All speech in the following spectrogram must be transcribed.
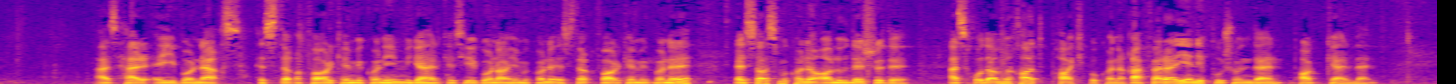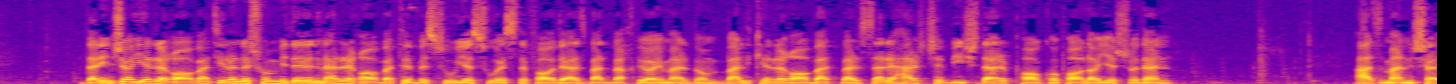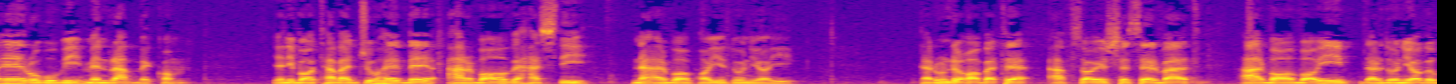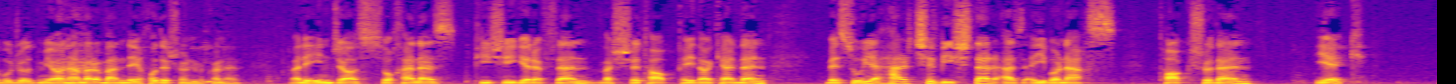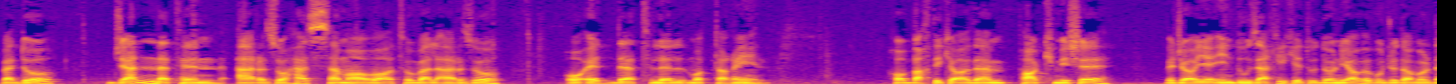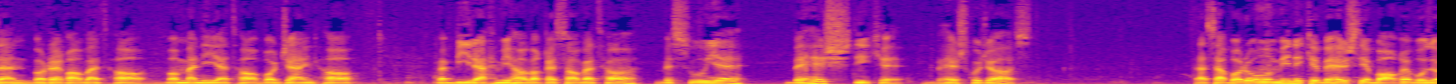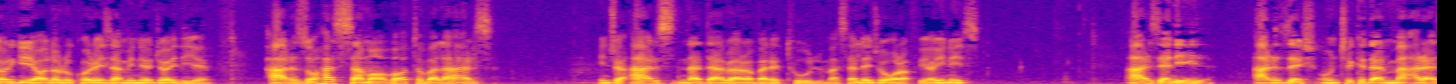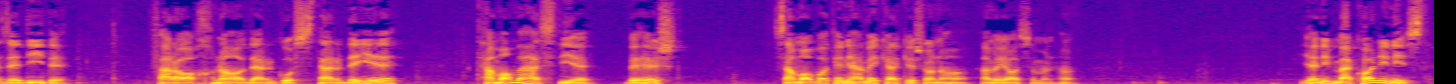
از هر عیب و نقص. استغفار که می‌کنیم میگه هر کسی یه گناهی می‌کنه استغفار که می‌کنه احساس می‌کنه آلوده شده. از خدا می‌خواد پاک بکنه. غفره یعنی پوشوندن پاک کردن. در اینجا یه رقابتی رو نشون میده نه رقابت به سوی سو استفاده از بدبختی های مردم بلکه رقابت بر سر هرچه بیشتر پاک و پالایش شدن. از منشأ ربوبی من رب بکن یعنی با توجه به ارباب هستی نه ارباب های دنیایی. در اون رقابت افزایش ثروت اربابایی در دنیا به وجود میان همه رو بنده خودشون می‌کنن. ولی اینجا سخن از پیشی گرفتن و شتاب پیدا کردن به سوی هرچه بیشتر از عیب و نقص پاک شدن یک و دو جنت ارزها السماوات و الارض اعدت للمتقین. خب وقتی که آدم پاک میشه به جای این دوزخی که تو دنیا به وجود آوردن با رقابت ها با منیت ها با جنگ ها و بیرحمی ها و قصاوت ها به سوی بهشتی که بهشت کجاست؟ تصور عمومی اینه که بهشت یه باغ بزرگی حالا رو کره زمین یا جای دیگه. ارز و هست سماوات و بلعرز اینجا ارز نه در برابر طول مسئله جغرافیایی نیست. ارز یعنی ارزش اونچه که در معرض دیده. فراخنا در گسترده تمام هستیه. بهشت سماوات یعنی همه کهکشان ها همه آسمان ها یعنی مکانی نیست.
